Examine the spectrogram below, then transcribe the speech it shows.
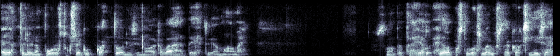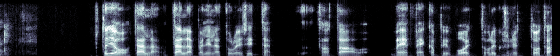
ajattelyiden puolustuksia kun katsoo, niin siinä on aika vähän tehtyjä maaleja. Sanotaan, että hel- helposti voisi olla yksi tai kaksi lisääkin. Mutta joo, tällä, tällä pelillä tuli sitten tota, VP Cupin voitto. Oliko se nyt tuota,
